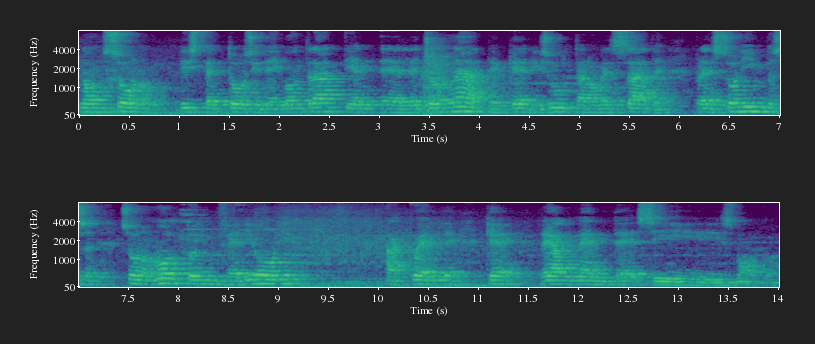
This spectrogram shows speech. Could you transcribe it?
non sono rispettosi dei contratti e, e le giornate che risultano versate presso l'Inps sono molto inferiori a quelle che realmente si svolgono.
